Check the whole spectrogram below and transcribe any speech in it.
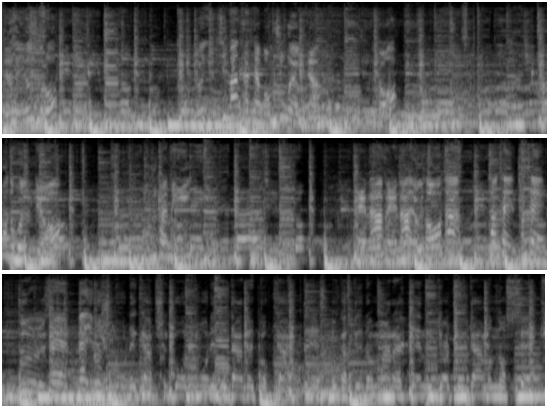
그래서 이런 식으로 여기 있지만 다시 그냥 멈춘 거예요 그냥. 그쵸? 한 번 더 보여줄게요. 정수 타이밍. 배나 배나 여기서 자 천체 천체 둘셋넷 이런 내 식으로 누가 그런 말할 때내 열등감은 어색해.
